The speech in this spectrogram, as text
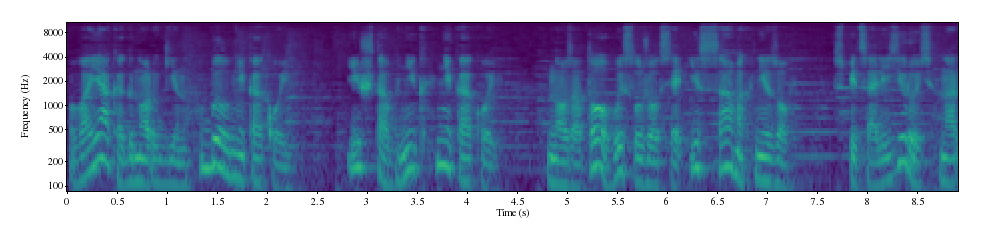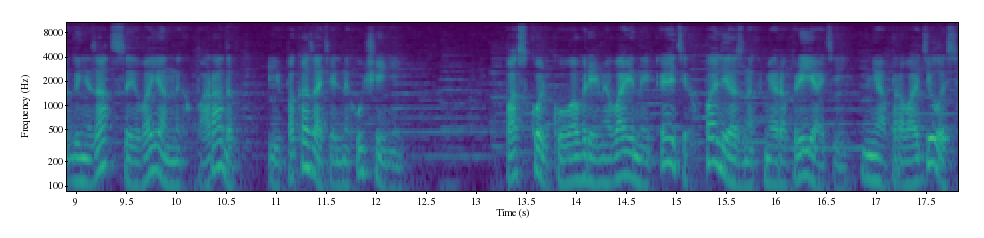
Вояка Гноргин был никакой. И штабник никакой. Но зато выслужился из самых низов, специализируясь на организации военных парадов и показательных учений поскольку во время войны этих полезных мероприятий не проводилось,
